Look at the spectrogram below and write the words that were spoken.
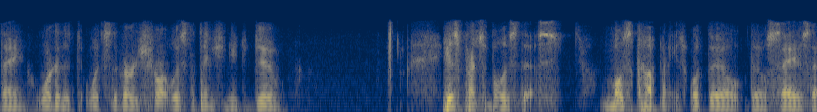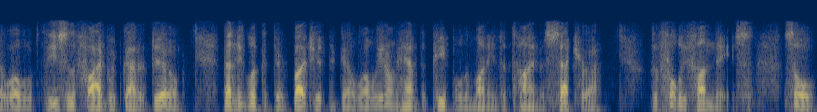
thing, what are the, what's the very short list of things you need to do? His principle is this most companies, what they'll they'll say is that well, these are the five we've got to do. Then they look at their budget and go, well, we don't have the people, the money, the time, etc., to fully fund these. So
